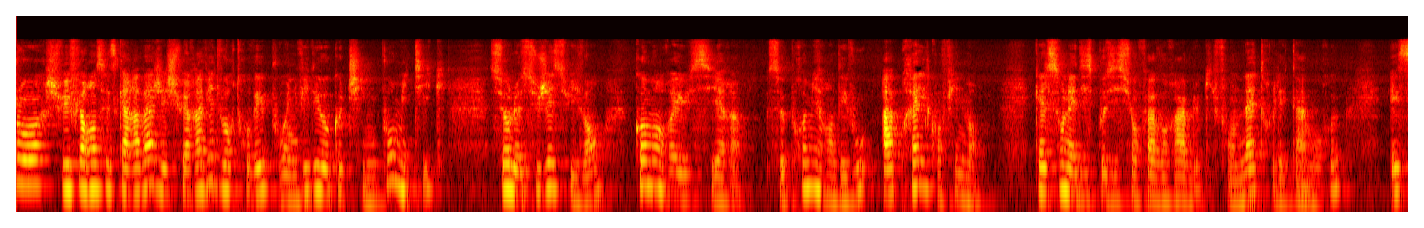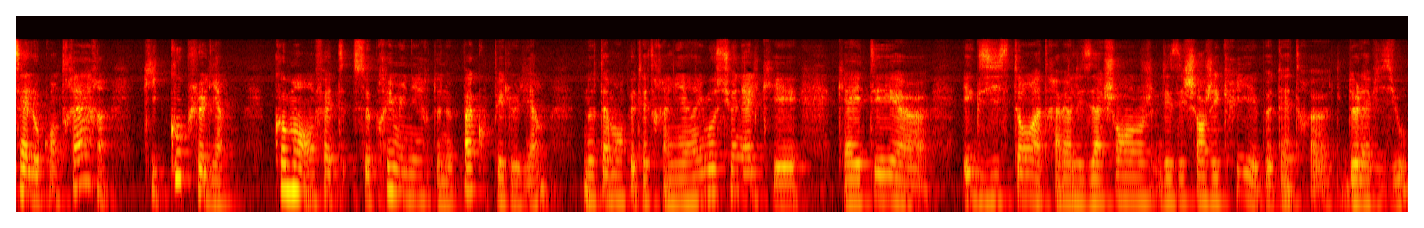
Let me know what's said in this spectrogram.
Bonjour, je suis Florence Escaravage et je suis ravie de vous retrouver pour une vidéo coaching pour Mythique sur le sujet suivant, comment réussir ce premier rendez-vous après le confinement. Quelles sont les dispositions favorables qui font naître l'état amoureux et celles au contraire qui coupent le lien? Comment en fait se prémunir de ne pas couper le lien, notamment peut-être un lien émotionnel qui, a été euh, existant à travers les échanges, les échanges écrits et peut-être euh, de la visio?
